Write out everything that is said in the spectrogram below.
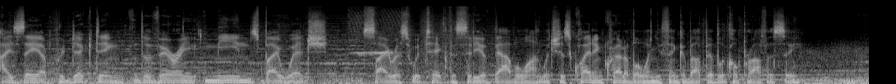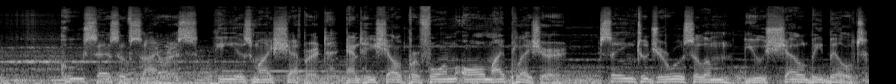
Isaiah predicting the very means by which Cyrus would take the city of Babylon, which is quite incredible when you think about biblical prophecy. Who says of Cyrus, He is my shepherd, and he shall perform all my pleasure, saying to Jerusalem, You shall be built,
